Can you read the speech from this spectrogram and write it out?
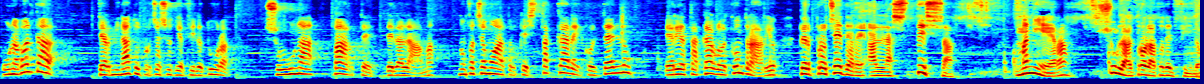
Una volta terminato il processo di affilatura su una parte della lama, non facciamo altro che staccare il coltello e riattaccarlo al contrario per procedere alla stessa maniera sull'altro lato del filo.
